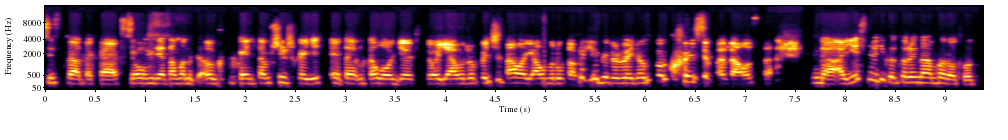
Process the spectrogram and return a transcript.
сестра такая, все, у меня там какая-нибудь там шишка есть, это онкология, все, я уже почитала, я умру там. Я говорю, Женя, успокойся, пожалуйста. Да, а есть люди, которые наоборот, вот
